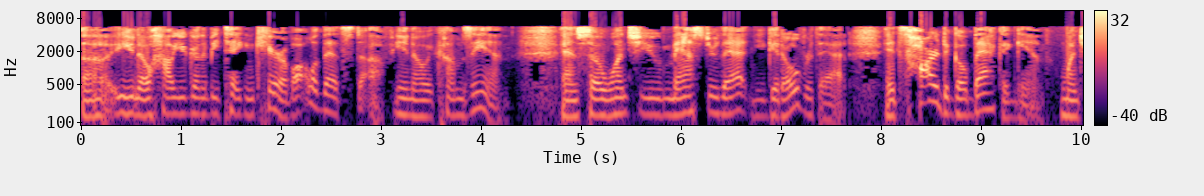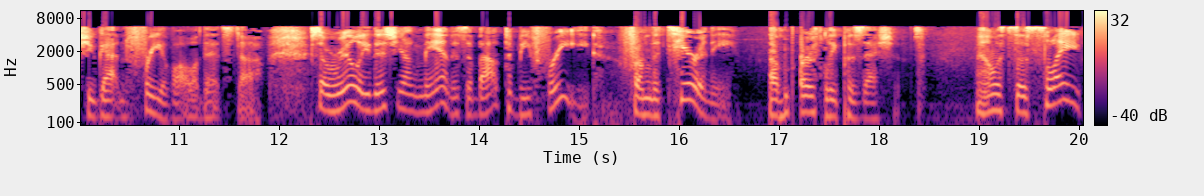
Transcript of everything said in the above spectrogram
uh you know how you're going to be taken care of. All of that stuff you know it comes in. And so once you master that and you get over that it's hard to go back again once you've gotten free of all of that stuff. So really this young man is about to be freed from the tyranny of earthly possessions. Now it's a slave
